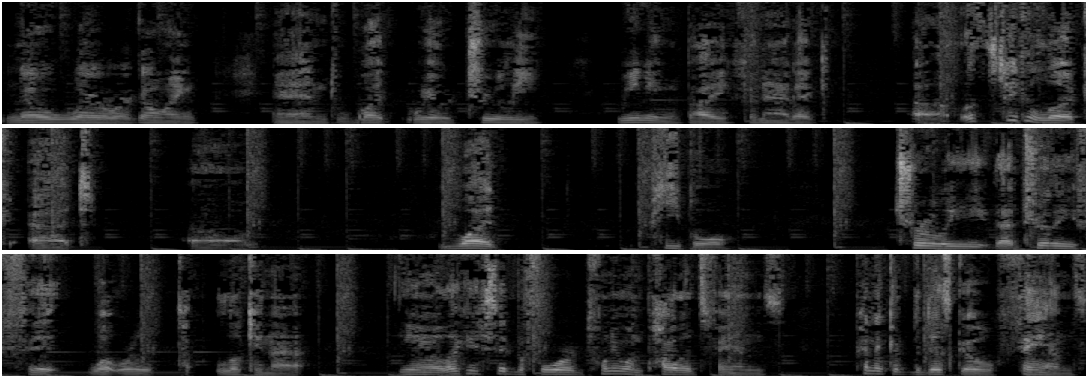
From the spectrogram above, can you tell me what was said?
know where we're going and what we're truly meaning by fanatic, uh, let's take a look at um, what people truly that truly fit what we're t- looking at. You know, like I said before, Twenty One Pilots fans, Panic at the Disco fans,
